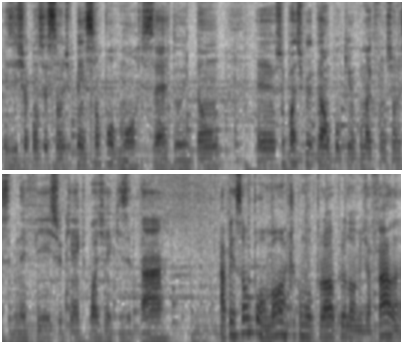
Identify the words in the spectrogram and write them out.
existe a concessão de pensão por morte, certo? Então, você pode explicar um pouquinho como é que funciona esse benefício, quem é que pode requisitar? A pensão por morte, como o próprio nome já fala,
